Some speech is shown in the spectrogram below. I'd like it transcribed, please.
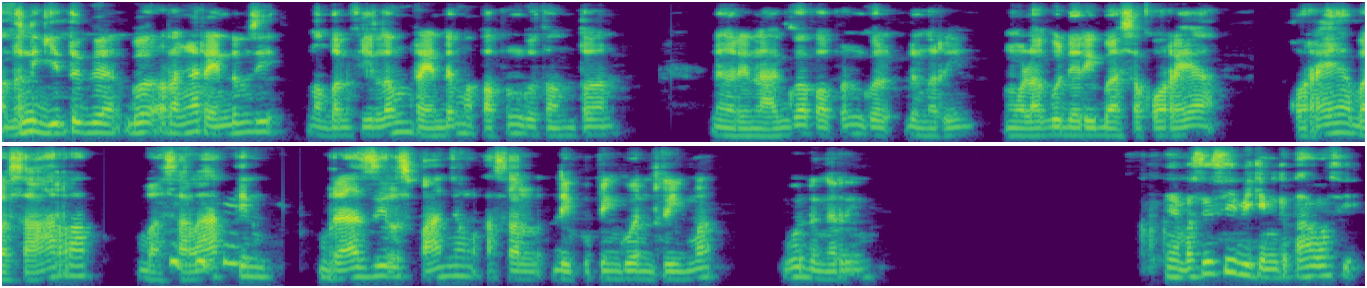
Nontonnya gitu gue gue orangnya random sih. Nonton film random apa pun gue tonton. Dengerin lagu apa pun gue dengerin. Mau lagu dari bahasa Korea. Korea bahasa Arab bahasa Latin Brazil Spanyol asal di kuping gue nerima gue dengerin yang pasti sih bikin ketawa sih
